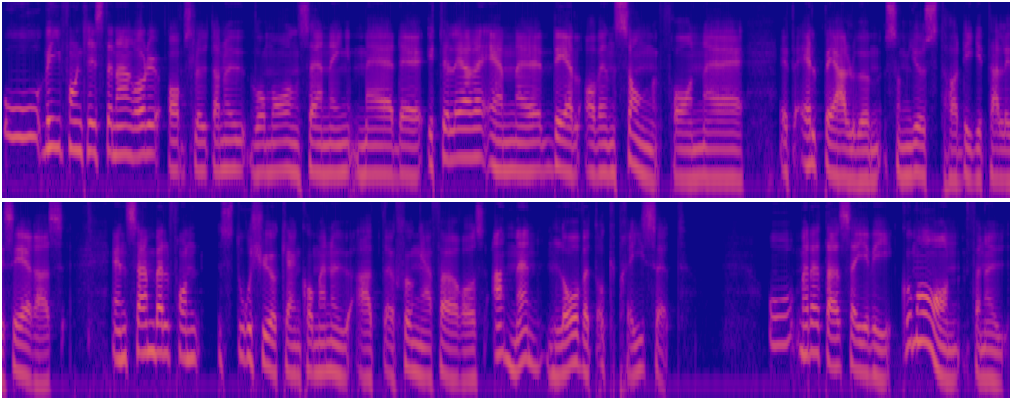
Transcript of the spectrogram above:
Och vi från Kristen Radio avslutar nu vår morgonsändning med eh, ytterligare en eh, del av en sång från eh, ett LP-album som just har digitaliserats. Ensemble från Storkyrkan kommer nu att sjunga för oss Amen, lovet och priset. Och med detta säger vi god morgon för nu.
